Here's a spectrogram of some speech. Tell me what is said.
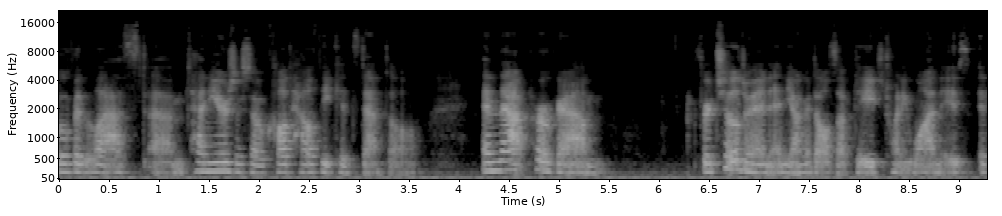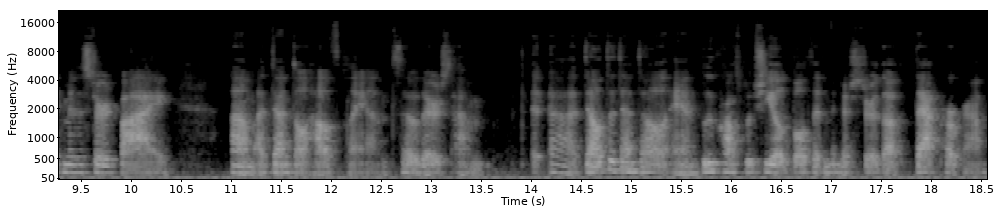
over the last um, 10 years or so called Healthy Kids Dental. And that program for children and young adults up to age 21 is administered by um, a dental health plan. So there's um, uh, Delta Dental and Blue Cross Blue Shield both administer the, that program.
